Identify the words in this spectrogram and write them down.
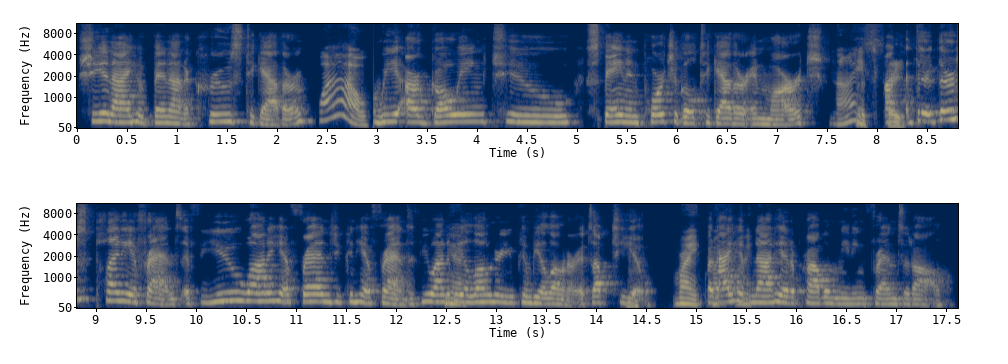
she and I have been on a cruise together. Wow. We are going to Spain and Portugal together in March. Nice. That's great. Uh, there, there's plenty of friends. If you want to have friends, you can have friends. If you want to be a loner, you can be a loner. It's up to mm. you. Right. But right, I have right. not had a problem meeting friends at all.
